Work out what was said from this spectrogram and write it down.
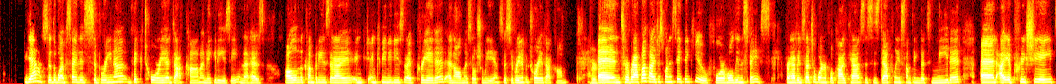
Yeah. So the website is sabrinavictoria.com. I make it easy. And that has all of the companies that I and, and communities that I've created and all my social media. So sabrinavictoria.com. Perfect. And to wrap up, I just want to say thank you for holding the space, for having such a wonderful podcast. This is definitely something that's needed. And I appreciate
